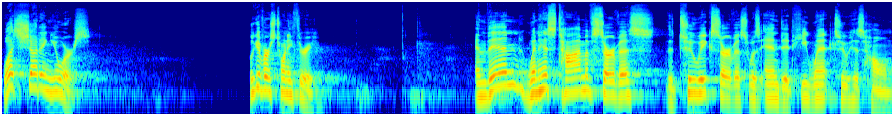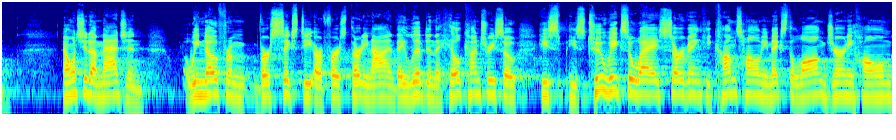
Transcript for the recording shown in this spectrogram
What's shutting yours? Look at verse 23. And then, when his time of service, the two week service, was ended, he went to his home. Now, I want you to imagine, we know from verse 60 or verse 39, they lived in the hill country. So he's, he's two weeks away serving. He comes home. He makes the long journey home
